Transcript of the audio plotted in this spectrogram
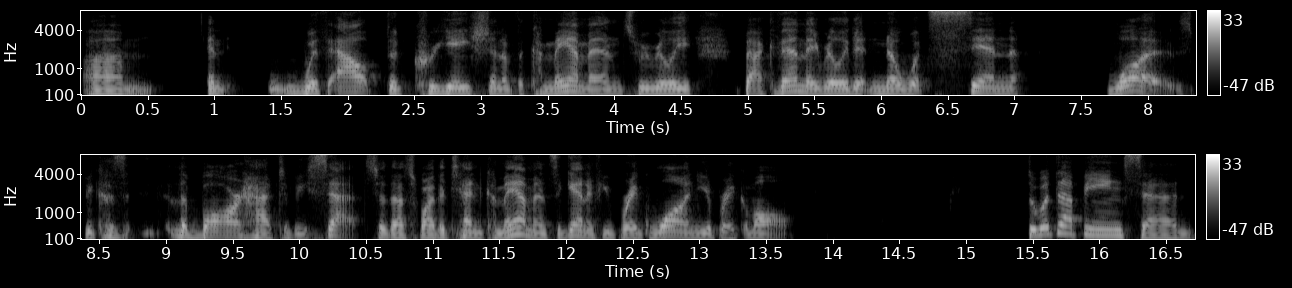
Um, and without the creation of the commandments, we really, back then, they really didn't know what sin was because the bar had to be set. So that's why the 10 commandments, again, if you break one, you break them all. So, with that being said,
